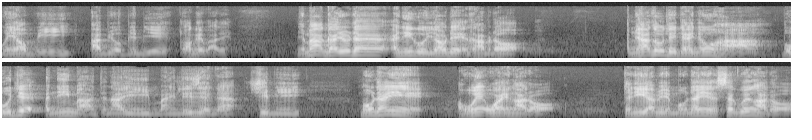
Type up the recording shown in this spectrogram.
ဝင်ရောက်ပြီးအပြော့ပြည့်ပြည့်သွားခဲ့ပါတယ်မြန်မာကာယုထအနီးကိုရောက်တဲ့အခါမှာတော့အများဆုံးလေတိုင်တုံးဟာဗိုလ်ချက်အနီးမှာတနအီမိုင်40ခန့်ရှိပြီးမုန်တိုင်းရဲ့အဝင်းအဝိုင်းကတော့တတိယပြည့်မုန်တိုင်းရဲ့ဆက်ကွင်းကတော့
